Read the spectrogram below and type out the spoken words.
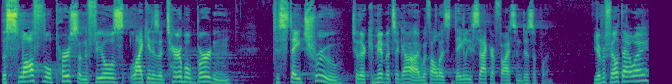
the slothful person feels like it is a terrible burden to stay true to their commitment to God with all its daily sacrifice and discipline. You ever felt that way?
